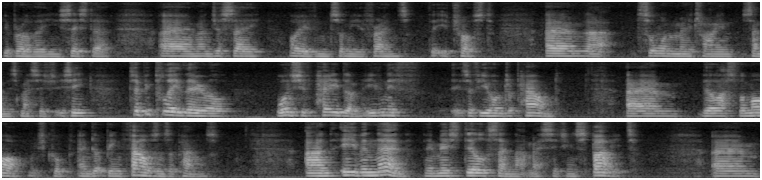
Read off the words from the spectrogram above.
your brother, your sister, um, and just say, or even some of your friends that you trust, um, that someone may try and send this message. You see, typically they will, once you've paid them, even if it's a few hundred pound, um, they'll ask for more, which could end up being thousands of pounds and even then they may still send that message in spite. Um,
